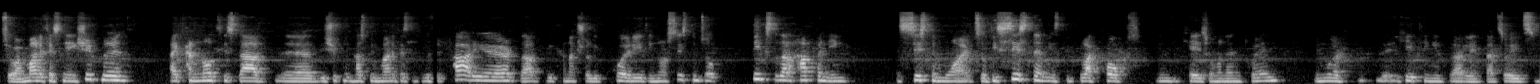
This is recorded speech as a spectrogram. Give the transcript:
so I'm manifesting a shipment, I can notice that uh, the shipment has been manifested with a carrier, that we can actually query it in our system. So things that are happening system-wide. So the system is the black box in the case of an end-to-end, and we're hitting it like that. So it's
